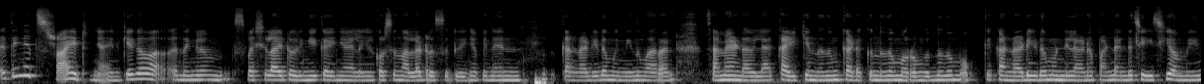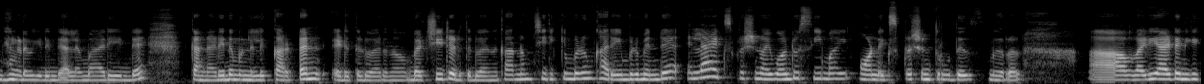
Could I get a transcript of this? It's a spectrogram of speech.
ഐ തിങ്ക് ഇറ്റ്സ് റൈറ്റ് ഞാൻ എനിക്കൊക്കെ എന്തെങ്കിലും സ്പെഷ്യലായിട്ട് ഒരുങ്ങിക്കഴിഞ്ഞാൽ അല്ലെങ്കിൽ കുറച്ച് നല്ല ഡ്രസ്സ് ഇട്ട് കഴിഞ്ഞാൽ പിന്നെ കണ്ണാടിയുടെ മുന്നിൽ നിന്ന് മാറാൻ സമയം ഉണ്ടാവില്ല. കഴിക്കുന്നതും കിടക്കുന്നതും ഉറങ്ങുന്നതും ഒക്കെ കണ്ണാടിയുടെ മുന്നിലാണ്. പണ്ട് എന്റെ ചേച്ചിയും അമ്മയും ഞങ്ങളുടെ വീടിന്റെ അലമാരീന്റെ കണ്ണാടിയുടെ മുന്നിൽ കർട്ടൻ എടുത്തിടുമായിരുന്നു ബെഡ്ഷീറ്റ് എടുത്തിടുമായിരുന്നു കാരണം ചിരിക്കുമ്പോഴും കരയുമ്പോഴും എന്റെ എല്ലാ എക്സ്പ്രഷനും I want to see my own expression through this mirror വഴിയായിട്ട് എനിക്ക്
